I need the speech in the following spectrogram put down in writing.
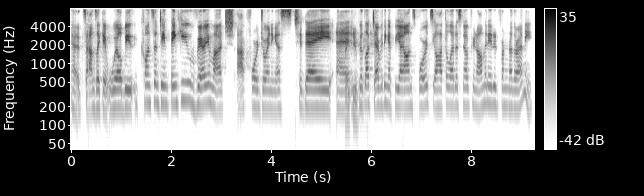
It sounds like it will be. Konstantin, thank you very much uh, for joining us today. And good luck to everything at Beyond Sports. You'll have to let us know if you're nominated for another Emmy.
